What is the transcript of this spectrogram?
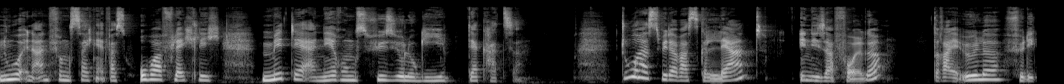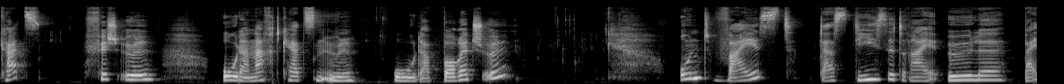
nur in Anführungszeichen etwas oberflächlich mit der Ernährungsphysiologie der Katze. Du hast wieder was gelernt in dieser Folge. Drei Öle für die Katz, Fischöl oder Nachtkerzenöl oder Borretschöl. Und weißt, dass diese drei Öle bei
